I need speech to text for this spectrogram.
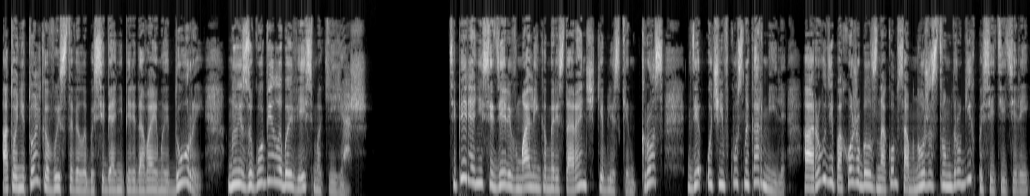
А то не только выставила бы себя непередаваемой дурой, но и загубила бы весь макияж. Теперь они сидели в маленьком ресторанчике близ Кинг-Кросс, где очень вкусно кормили, а Руди, похоже, был знаком со множеством других посетителей,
